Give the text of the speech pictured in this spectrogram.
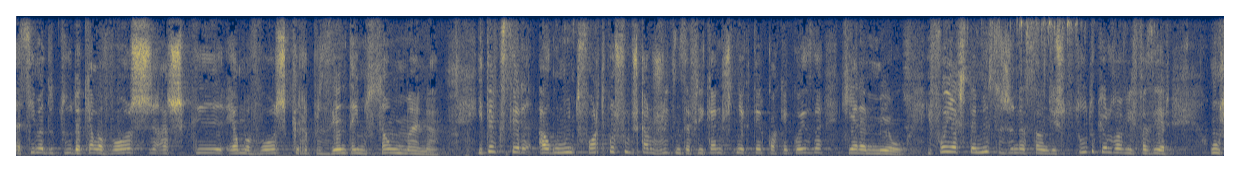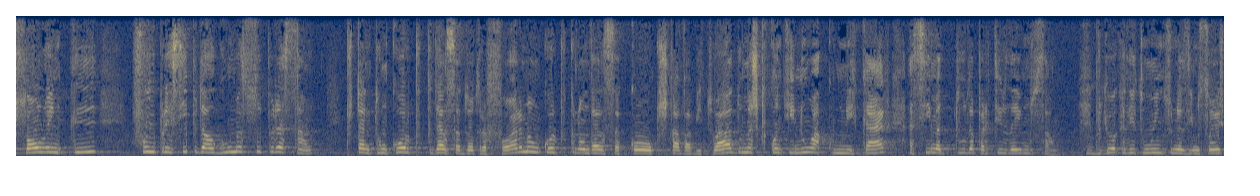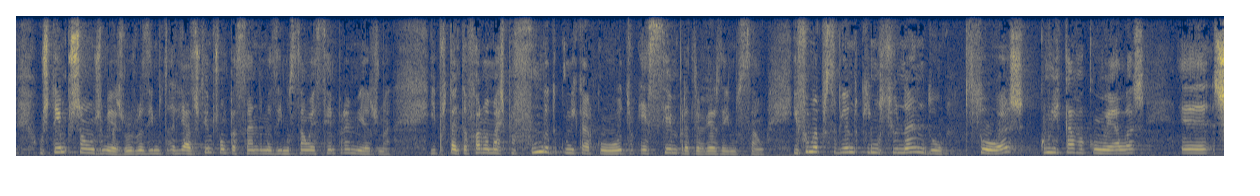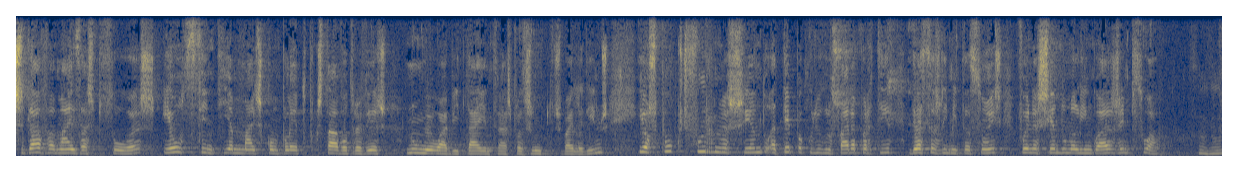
acima de tudo, aquela voz, acho que é uma voz que representa a emoção humana. E teve que ser algo muito forte. Depois fui buscar os ritmos africanos, tinha que ter qualquer coisa que era meu. E foi esta miscigenação disto tudo que eu resolvi fazer um solo em que foi o princípio de alguma superação. Portanto, um corpo que dança de outra forma, um corpo que não dança com o que estava habituado, mas que continua a comunicar, acima de tudo, a partir da emoção. Porque eu acredito muito nas emoções. Os tempos são os mesmos, mas, aliás, os tempos vão passando, mas a emoção é sempre a mesma. E, portanto, a forma mais profunda de comunicar com o outro é sempre através da emoção. E fui-me apercebendo que, emocionando pessoas, comunicava com elas eh, chegava mais às pessoas, eu sentia-me mais completo porque estava outra vez no meu habitat, entre aspas, junto dos bailarinos, e aos poucos fui renascendo, até para coreografar, a partir dessas limitações, foi nascendo uma linguagem pessoal. Uhum.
